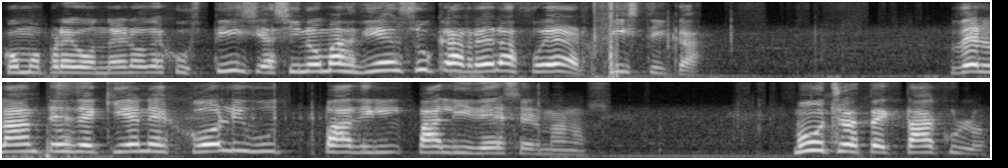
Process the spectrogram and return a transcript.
como pregonero de justicia, sino más bien su carrera fue artística. Delante de quienes Hollywood palidece, hermanos. Mucho espectáculo.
